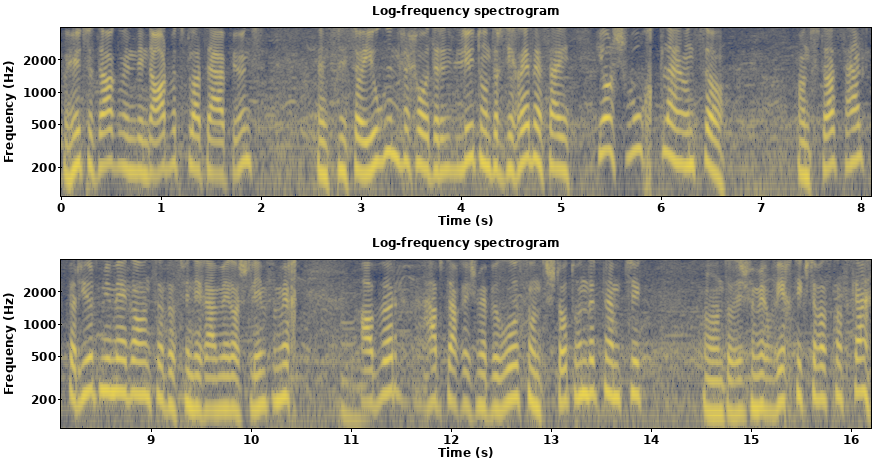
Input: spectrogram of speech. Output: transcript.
Und heutzutage, wenn den Arbeitsplatz auch bei uns, wenn es so Jugendliche oder Leute unter sich reden, sagen, ja, Schwuchtel und so. Und das halt berührt mich mega und so, das finde ich auch mega schlimm für mich. Aber Hauptsache ist mir bewusst und steht unter dem Zeug. Und das ist für mich das Wichtigste, was es geben kann.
